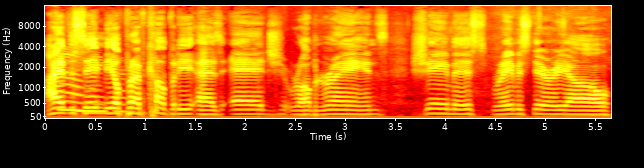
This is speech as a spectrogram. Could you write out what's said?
I have the same meal prep company as Edge, Roman Reigns, Sheamus, Rey Mysterio,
